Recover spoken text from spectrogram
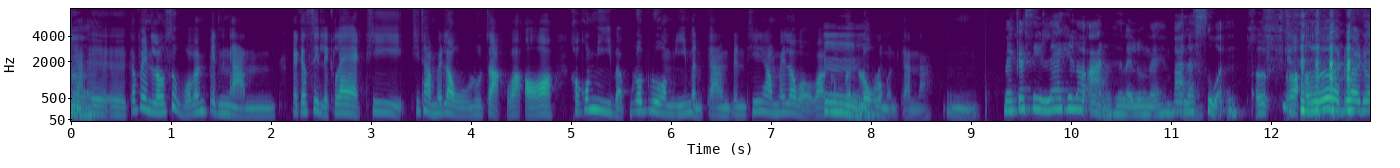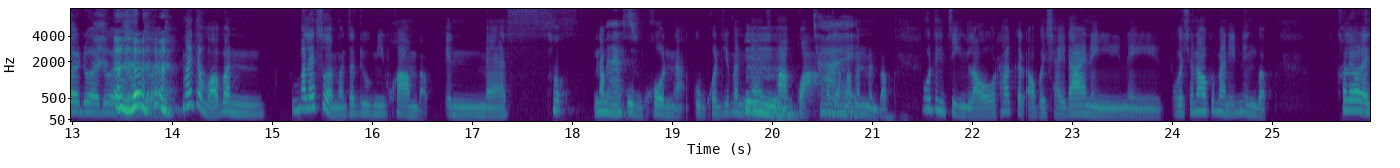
เงี้ยเออเออก็เป็นเราสึกว่ามันเป็นงานแมกกาซีนแรกๆที่ที่ทำให้เรารู้จักว่าอ๋อเขาก็มีแบบรวบรวมนี้เหมือนกันเป็นที่ทำให้เราบอกว่าก็เปิดโลกเราเหมือนกันนะอืมแมกกาซีนแรกที่เราอ่านคืออะไรรู้ไหมบ้านและสวน เออเออด้วยด้วยด้วยด้วยไม่แต่ว่ามันบ้านและสวนมันจะดูมีความแบบเป็น mass เขา กับ mass กลุ่มคนอะ กลุ่มคนที่มันอืม mass มากกว่าใช่เข้าใจปะมันเหมือนแบบ พูดจริง ๆ แล้วถ้าเกิดเอาไปใช้ได้ในใน professional ขึ้นมานิดนึงแบบเขาเรียกว่าอะไร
